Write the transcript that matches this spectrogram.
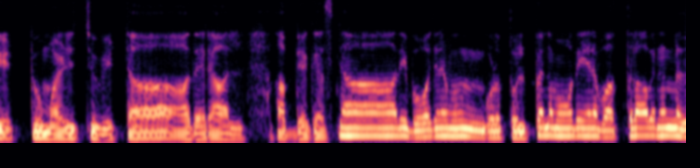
കെട്ടുമഴിച്ചു വിട്ടാതരാൽ അഭ്യഗസ്നാദി ഭോജനവും കൊടുത്തുൽപ്പന്നമോദേന വസ്ത്രാഭരണങ്ങൾ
